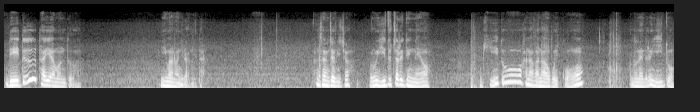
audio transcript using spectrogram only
레드 다이아몬드. 2만원이랍니다. 환상적이죠? 요거 2두짜리도 있네요 여기도 하나가 나오고 있고 이런 애들은 2두.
